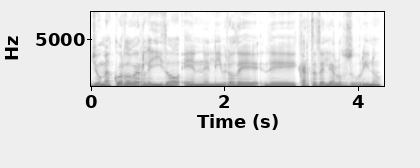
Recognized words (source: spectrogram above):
yo me acuerdo haber leído en el libro de, de Cartas del Diablo a su sobrino,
